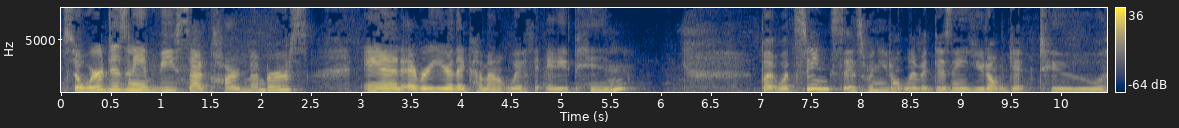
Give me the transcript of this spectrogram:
So we're Disney Visa card members and every year they come out with a pin. But what stinks is when you don't live at Disney, you don't get to,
